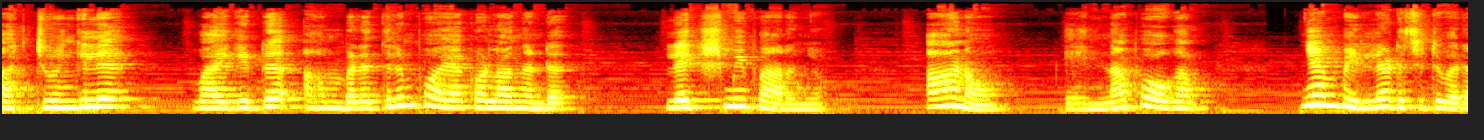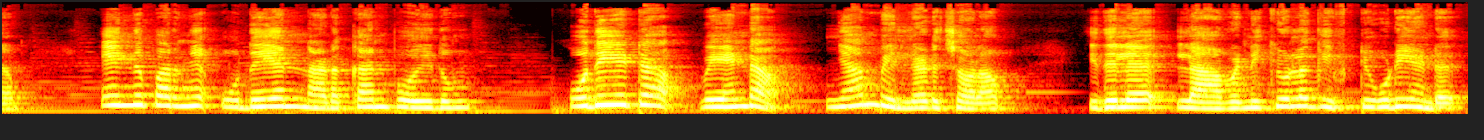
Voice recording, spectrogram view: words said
പറ്റുമെങ്കിൽ വൈകിട്ട് അമ്പലത്തിലും പോയാൽ കൊള്ളാമെന്നുണ്ട്. ലക്ഷ്മി പറഞ്ഞു ആണോ? എന്നാ പോകാം. ഞാൻ ബില്ലടച്ചിട്ട് വരാം. എന്ന് പറഞ്ഞ് ഉദയൻ നടക്കാൻ പോയതും ഉദയേട്ട വേണ്ട ഞാൻ ബില്ലടച്ചോളാം. ഇതിൽ ലാവണ്യയ്ക്കുള്ള ഗിഫ്റ്റ് കൂടിയുണ്ട്.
